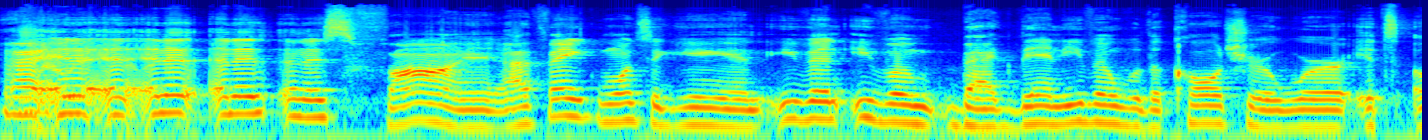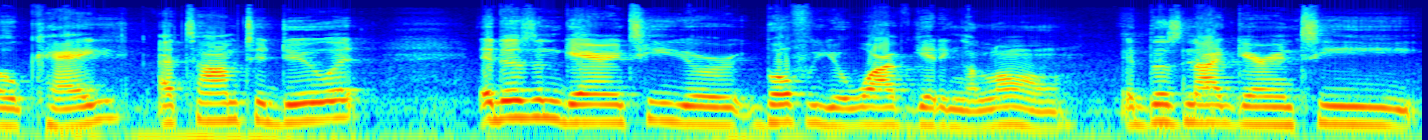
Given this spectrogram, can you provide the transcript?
And, and, and, it, and, it, and it's fine. I think once again, even even back then, even with a culture where it's okay at time to do it, it doesn't guarantee your both of your wife getting along. It does not guarantee,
